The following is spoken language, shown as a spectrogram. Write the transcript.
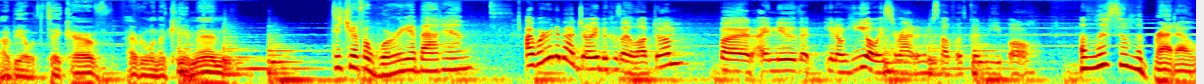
I'd be able to take care of everyone that came in. Did you ever worry about him? I worried about Joey because I loved him, but I knew that, you know, he always surrounded himself with good people. Alyssa Libretto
